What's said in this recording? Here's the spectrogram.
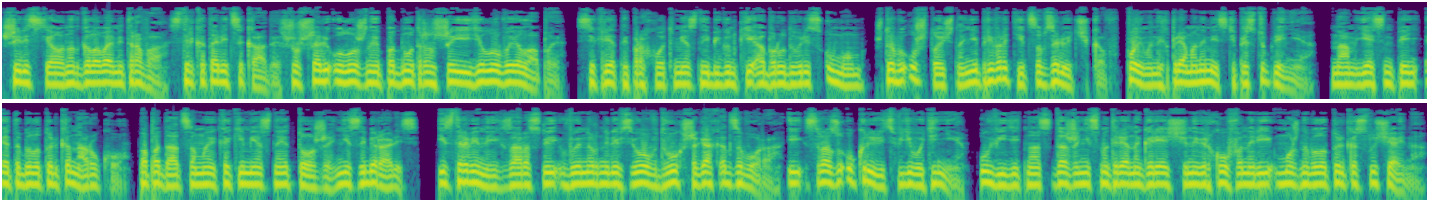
Шелестела над головами трава, стрекотали цикады, шуршали уложенные по дну траншеи еловые лапы. Секретный проход местные бегунки оборудовали с умом, чтобы уж точно не превратиться в залетчиков, пойманных прямо на месте преступления. Нам, ясен пень, это было только на руку. Попадаться мы, как и местные, тоже не собирались. Из травяных зарослей вынырнули всего в двух шагах от забора и сразу укрылись в его тени. Увидеть нас, даже несмотря на горящие наверху фонари, можно было только случайно.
